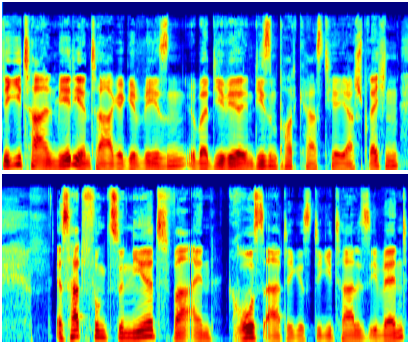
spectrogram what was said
digitalen Medientage gewesen, über die wir in diesem Podcast hier ja sprechen. Es hat funktioniert, war ein großartiges digitales Event,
